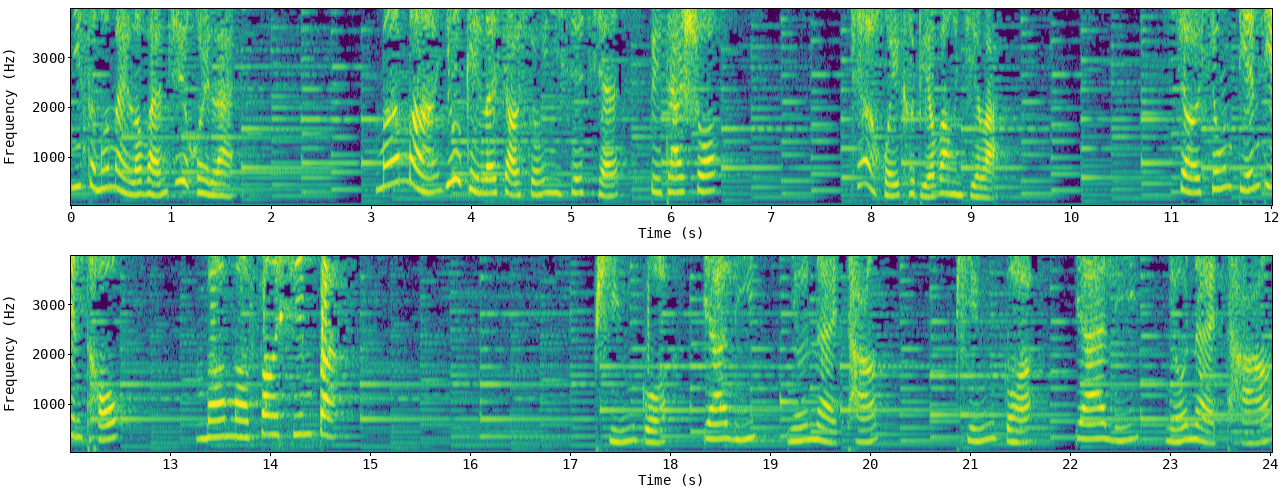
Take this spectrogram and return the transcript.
你怎么买了玩具回来？”妈妈又给了小熊一些钱，对他说：“这回可别忘记了。”小熊点点头：“妈妈放心吧。”苹果、鸭梨、牛奶糖，苹果、鸭梨、牛奶糖。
